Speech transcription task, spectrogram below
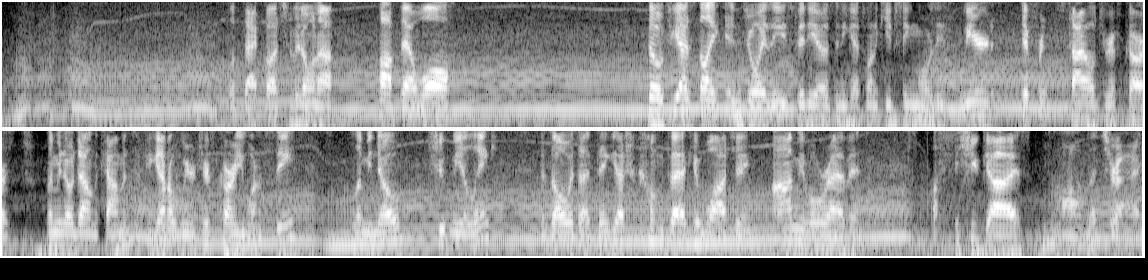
Flip that clutch we don't want to pop that wall. So if you guys like enjoy these videos and you guys want to keep seeing more of these weird, different style drift cars, let me know down in the comments. If you got a weird drift car you want to see, let me know. Shoot me a link. As always, I thank you guys for coming back and watching. I'm Evil Rabbit. I'll see you guys on the track.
